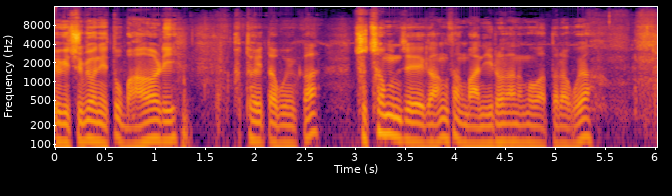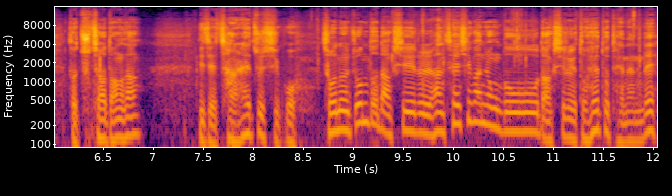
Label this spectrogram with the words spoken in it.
여기 주변이 또 마을이 붙어 있다 보니까 주차 문제가 항상 많이 일어나는 것 같더라고요. 그래서 주차도 항상 이제 잘 해주시고 저는 좀 더 낚시를 한 3시간 정도 낚시를 더 해도 되는데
